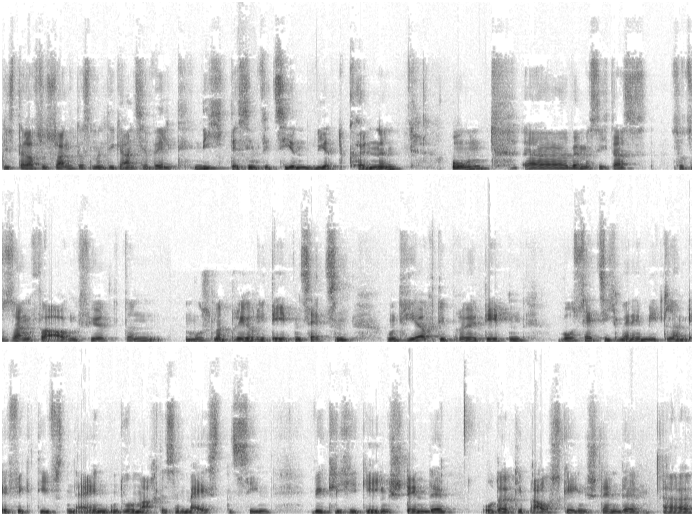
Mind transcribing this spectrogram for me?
ist darauf zu sagen, dass man die ganze Welt nicht desinfizieren wird können. Und äh, wenn man sich das sozusagen vor Augen führt, dann muss man Prioritäten setzen und hier auch die Prioritäten, wo setze ich meine Mittel am effektivsten ein und wo macht es am meisten Sinn, wirkliche Gegenstände oder Gebrauchsgegenstände äh,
